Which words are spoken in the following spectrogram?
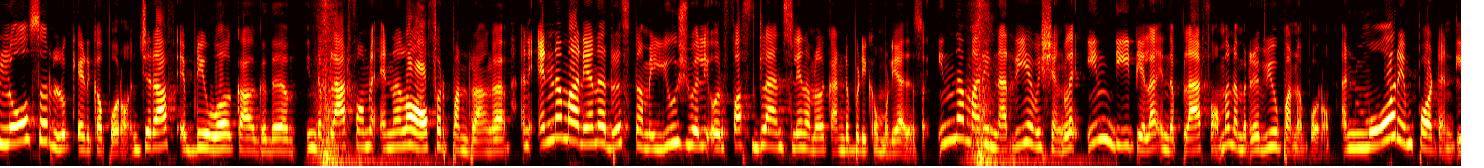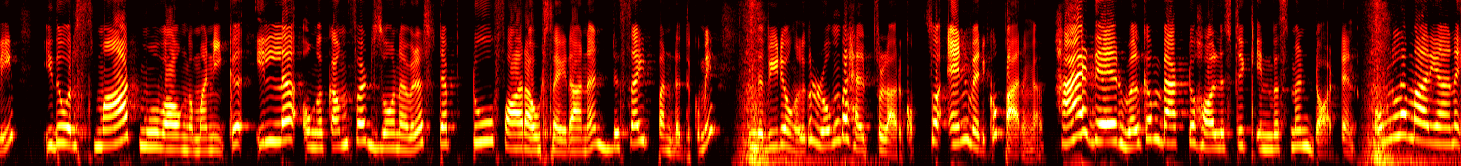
க்ளோஸர் லுக் எடுக்க போகிறோம் ஜிராஃப் எப்படி ஒர்க் ஆகுது? இந்த பிளாட்ஃபார்மில் என்னெல்லாம் ஆஃபர் பண்ணுறாங்க அண்ட் என்ன மாதிரியான ரிஸ்க் நம்ம யூஸ்வலி ஒரு ஃபஸ்ட் கிளான்ஸ்லேயே நம்மளால் கண்டுபிடிக்க முடியாது. ஸோ இந்த மாதிரி நிறைய விஷயங்களை இன் டீட்டெயிலாக இந்த பிளாட்ஃபார்மை நம்ம ரிவ்யூ பண்ண போகிறோம் அண்ட் மோர் இம்பார்ட்டன்ட்லி இது ஒரு ஸ்மார்ட் மூவ் உங்கள் மணிக்கு இல்லை உங்கள் கம்ஃபர்ட் ஜோனை விட ஸ்டெப் டூ ஃபார் அவுட் சைடான டிசைட் பண்ணுறதுக்குமே இந்த வீடியோ உங்களுக்கு ரொம்ப ஹெல்ப்ஃபுல்லாக இருக்கும். ஸோ என் வரைக்கும் பாருங்கள் hi there welcome back to Holistic Investment dot in உங்களை மாதிரியான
